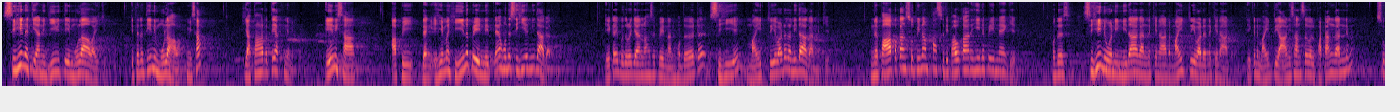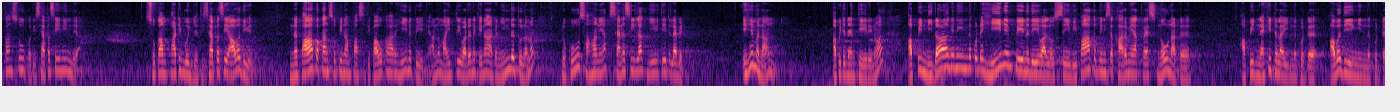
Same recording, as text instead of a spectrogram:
සිහින කියන්නේ ජීවිතයේ මුලාවයි කිය. එතන තියෙන මුලාවක් මිසා යථාර්ථයක් නෙමේ. ඒ නිසා අපි දැන් එහෙම හීන පේන්නෙත් නෑ හොඳ සිහියෙන් නිදාගත්ත. ඒකයි බුදුරජාණන් වහන්සේ පෙන්නන්නේ හොඳට සිහියෙන් මෛත්‍රිය වඩලා නිදාගන්න කියන. න පාපකන් සුපිනම් පස්සති පවකාර හීන පේන්නේ නැහැ කියන. හොඳ සිහිනුවනින් නිදාගන්න කෙනාට මෛත්‍රී වඩන කෙනාට ඒකන මෛත්‍රී ආනිසංසවල පටන් ගන්නෙම සුකන් සූපති සැපසේ නින්දයන්. සුකම් පටිබුජ්ජති සැපසේ අවදි වෙන. න පාපකන් සුපිනම් පස්සති පවකාර හීන පේන්නේ අන්න මෛත්‍රී වඩන කෙනාට නින්ද තුළම ලොකූ සහනයක් සැනසිල්ලක් ජීවිතයට ලැබෙන. එහෙම නං අපිට දැන් තේරෙනවා අපි නිදාගෙන ඉන්නකොට හීනෙන් පේන දේවල් ඔස්සේ විපාක පිණිස කර්මයක් රැස් නොවනට අපි නැකිටලා ඉන්නකොට අවදියෙන් ඉන්නකොට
